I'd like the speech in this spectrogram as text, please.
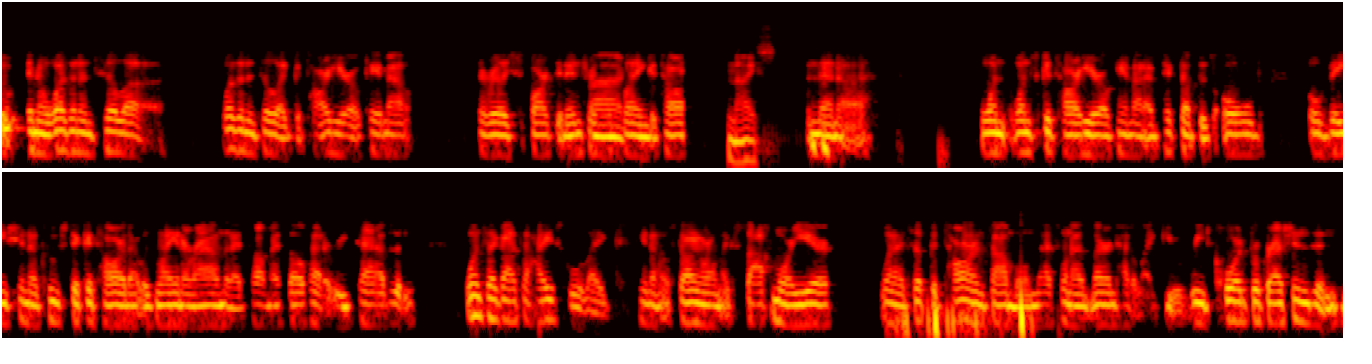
And it wasn't until uh, wasn't until like Guitar Hero came out that really sparked an interest in playing guitar. Nice. And then uh, one, once Guitar Hero came out, I picked up this old Ovation acoustic guitar that was laying around, and I taught myself how to read tabs. And once I got to high school, like you know, starting around like sophomore year, when I took guitar ensemble, and that's when I learned how to like you read chord progressions and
